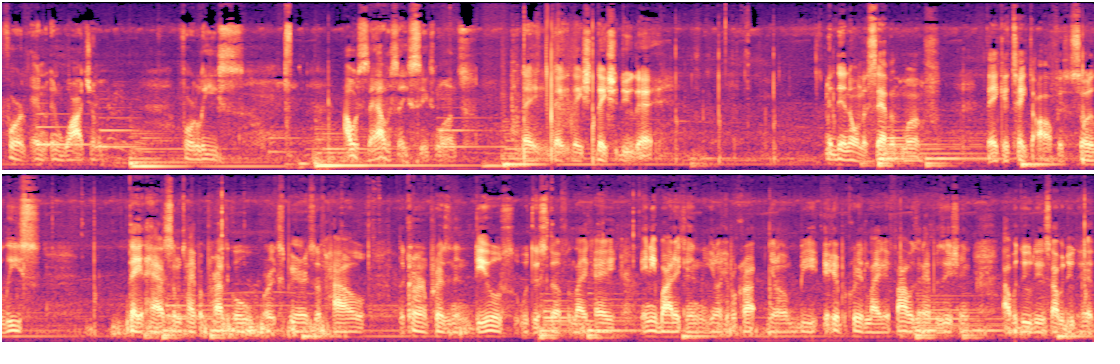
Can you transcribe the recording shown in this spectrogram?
for and, and watch him for at least I would say I would say six months. They they they should they should do that. And then on the seventh month, they could take the office. So at least they'd have some type of practical or experience of how the current president deals with this stuff. Like, hey, anybody can, you know, hypocrite, you know, be a hypocrite. Like, if I was in that position, I would do this, I would do that.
